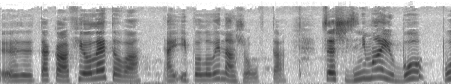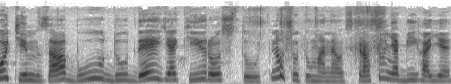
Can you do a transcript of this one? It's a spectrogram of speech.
е, така фіолетова, а і половина жовта. Це ж знімаю, бо потім забуду, де які ростуть. Ну, тут у мене ось красуня бігає.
